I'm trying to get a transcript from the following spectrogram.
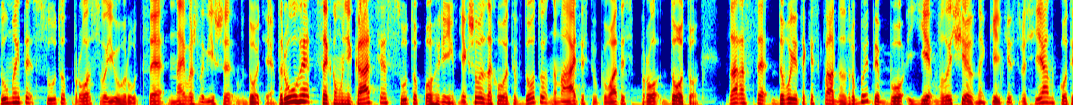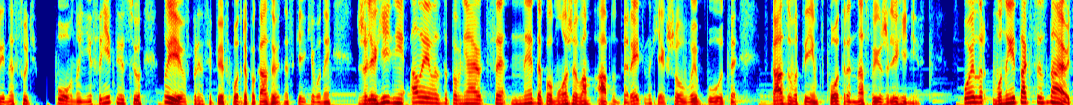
Думайте суто про свою гру. Це найважливіше в доті. Друге, це комунікація суто по грі. Якщо ви заходите в доту, намагайтесь спілкуватись про доту. Зараз це доволі таки складно зробити, бо є величезна кількість росіян, котрі несуть повну нісенітницю, ну і в принципі вкотре показують наскільки вони жалюгідні, але я вас запевняю, це не допоможе вам апнути рейтинг, якщо ви будете вказувати їм вкотре на свою жалюгідність. Спойлер, вони і так це знають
